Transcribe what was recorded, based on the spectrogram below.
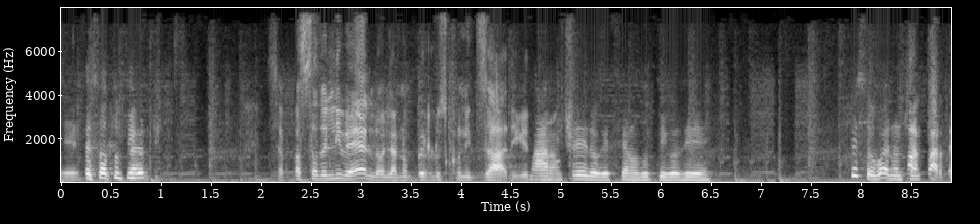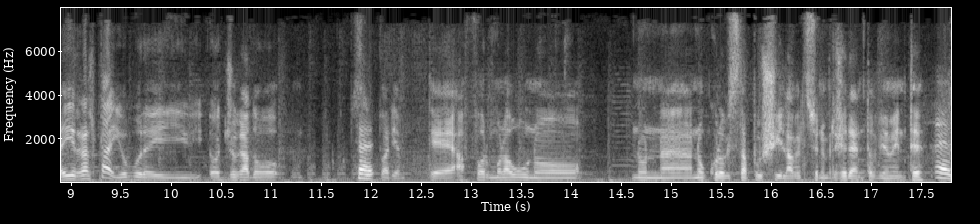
Eh, se sono tutti eh, così. Si è abbassato il livello, li hanno berlusconizzati. Che Ma non dici? credo che siano tutti così. Questo poi non c'è. Ma guarda, in realtà io pure ho giocato Cioè- a Formula 1, non, non quello che sta per uscire, la versione precedente ovviamente. Eh.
